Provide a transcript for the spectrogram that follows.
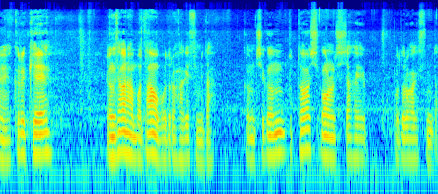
예, 그렇게 영상을 한번 담아 보도록 하겠습니다. 그럼 지금부터 시공을 시작해 보도록 하겠습니다.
